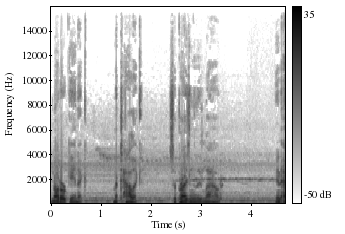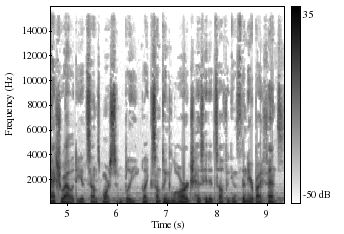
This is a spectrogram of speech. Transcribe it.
Not organic, metallic, surprisingly loud. In actuality, it sounds more simply like something large has hit itself against the nearby fence.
